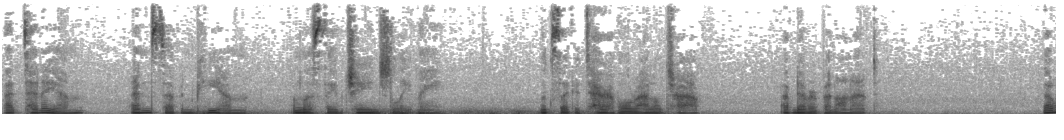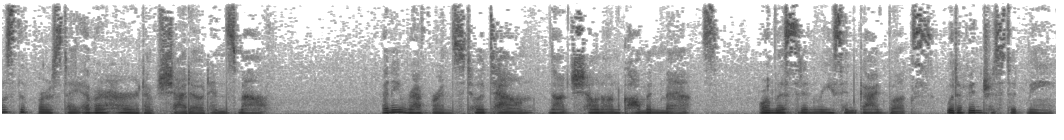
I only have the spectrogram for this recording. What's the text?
at 10 a.m. and 7 p.m., unless they've changed lately. Looks like a terrible rattletrap. I've never been on it. That was the first I ever heard of shadowed Innsmouth. Any reference to a town not shown on common maps or listed in recent guidebooks would have interested me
